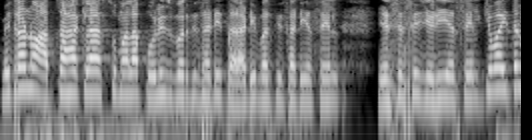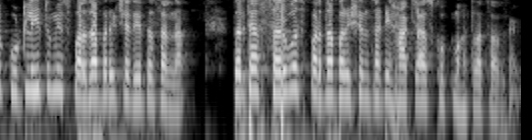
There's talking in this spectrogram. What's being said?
मित्रांनो आजचा हा क्लास तुम्हाला पोलीस भरतीसाठी तलाठी भरतीसाठी असेल S S C G D असेल किंवा इतर कुठलीही तुम्ही स्पर्धा परीक्षा देत असाल ना तर त्या सर्व स्पर्धा परीक्षांसाठी हा क्लास खूप महत्त्वाचा असेल.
